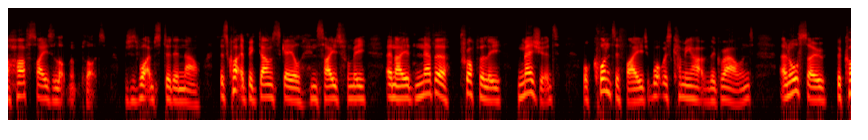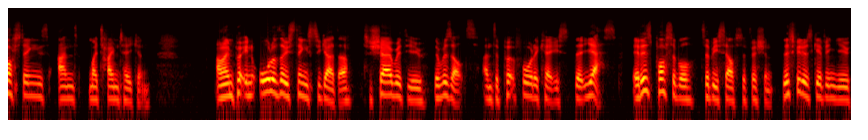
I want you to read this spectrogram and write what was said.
a half-size allotment plot, which is what I'm stood in now. It's quite a big downscale in size for me, and I had never properly measured or quantified what was coming out of the ground, and also the costings and my time taken. And I'm putting all of those things together to share with you the results and to put forward a case that yes, it is possible to be self-sufficient. This video is giving you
